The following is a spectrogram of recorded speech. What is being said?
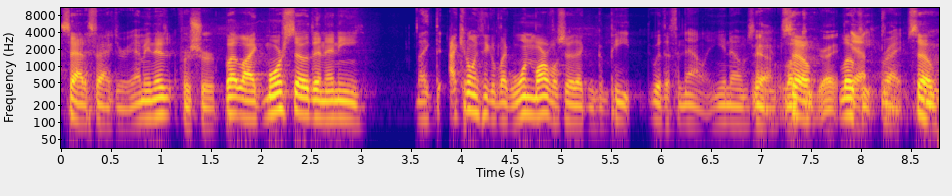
satisfactory. I mean, there's- For sure. but like more so than any. Like I can only think of like one Marvel show that can compete with a finale. You know what I'm saying? Yeah, Loki, so, right? Loki, Yeah. right? So,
